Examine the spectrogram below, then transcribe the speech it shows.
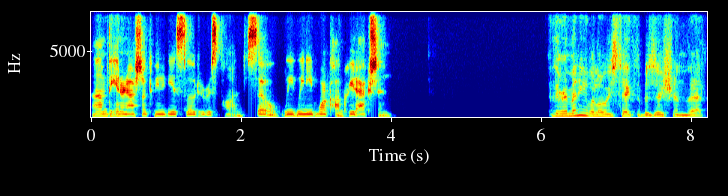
um, the international community is slow to respond. So we we need more concrete action. There are many who will always take the position that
